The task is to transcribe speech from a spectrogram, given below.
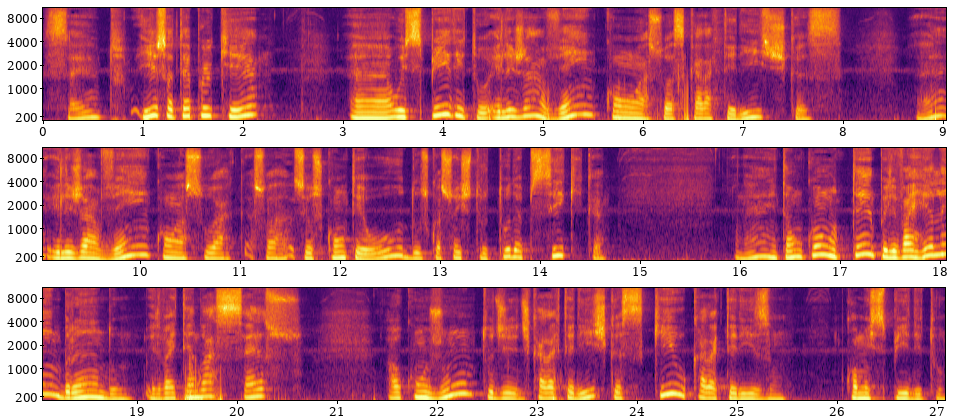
Certo? Isso até porque Uh, o espírito ele já vem com as suas características, né? ele já vem com a sua, a sua, seus conteúdos, com a sua estrutura psíquica. Né? Então, com o tempo, ele vai relembrando, ele vai tendo acesso ao conjunto de, de características que o caracterizam como espírito.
